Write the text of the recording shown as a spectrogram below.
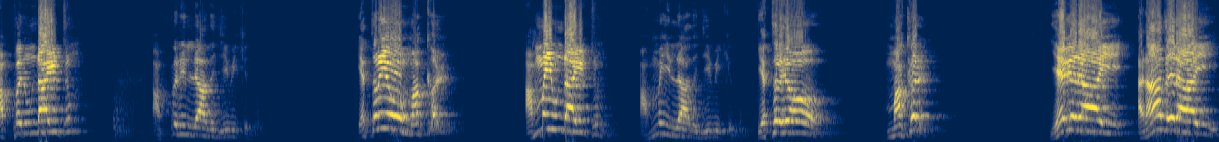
അപ്പനുണ്ടായിട്ടും അപ്പനില്ലാതെ ജീവിക്കുന്നു. എത്രയോ മക്കൾ അമ്മയുണ്ടായിട്ടും അമ്മയില്ലാതെ ജീവിക്കുന്നു. എത്രയോ മക്കൾ ഏകരായി അനാഥരായി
